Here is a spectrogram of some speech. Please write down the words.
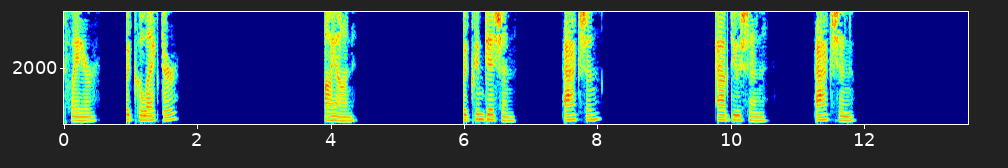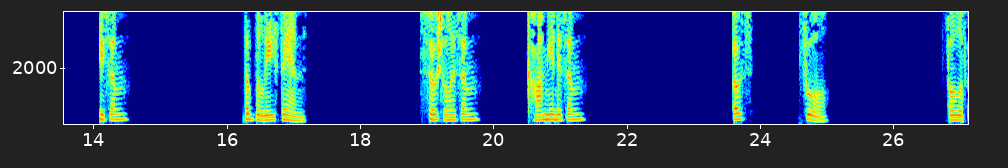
Player. But collector. Ion. But condition. Action. Abduction. Action. Ism. The belief in. Socialism. Communism. Os. Fool. Full of.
